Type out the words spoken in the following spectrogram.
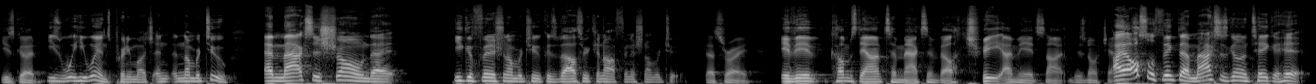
He's good. he's he wins pretty much. And, and number two, and Max has shown that he can finish number two because Valtteri cannot finish number two. That's right. If it comes down to Max and Valtteri, I mean, it's not. There's no chance. I also think that Max is going to take a hit.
